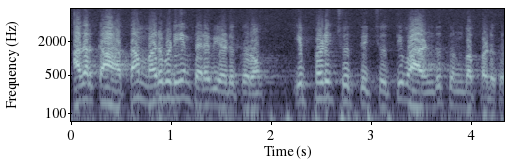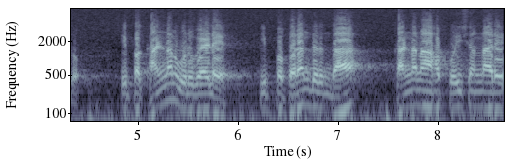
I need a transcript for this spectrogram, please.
அதற்காகத்தான் மறுபடியும் பிறவி எடுக்கிறோம். இப்படி சுத்தி சுத்தி வாழ்ந்து துன்பப்படுகிறோம். இப்ப கண்ணன் ஒருவேளை இப்ப பிறந்திருந்தா கண்ணனாக பொய் சொன்னாரே.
